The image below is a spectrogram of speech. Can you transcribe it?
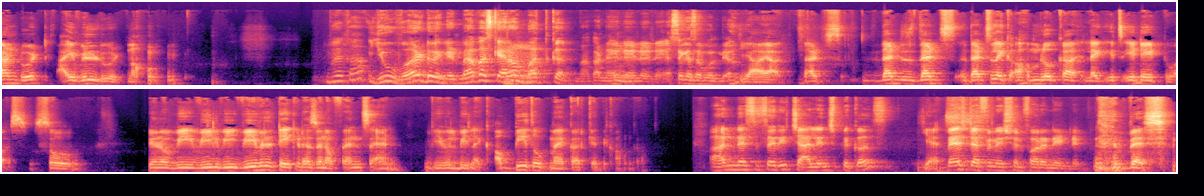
can't do it? I will do it now. मैं कहा यू वर डूइंग इट मैं बस कह रहा हूँ Hmm. मत कर मैं कहा नहीं नहीं नहीं नहीं ऐसे कैसे बोल दिया yeah. That's that is that's that's like हम लोग का like it's innate to us. So you know we we we we will take it as an offense and we will be like अभी तो मैं करके दिखाऊँगा. unnecessary challenge because Yes. best definition for an Indian Best.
